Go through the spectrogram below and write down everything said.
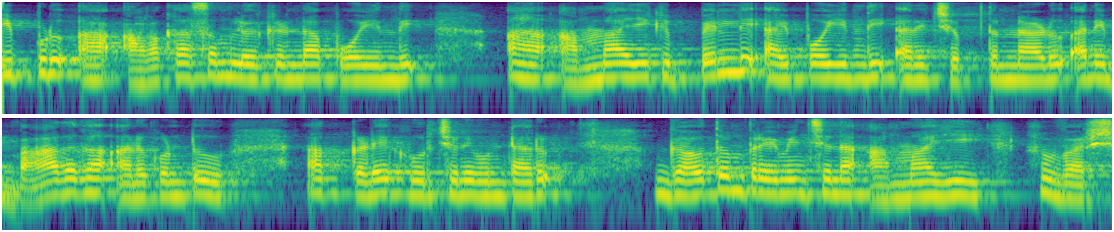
ఇప్పుడు ఆ అవకాశం లేకుండా పోయింది. ఆ అమ్మాయికి పెళ్ళి అయిపోయింది అని చెప్తున్నాడు అని బాధగా అనుకుంటూ అక్కడే కూర్చుని ఉంటారు. గౌతమ్ ప్రేమించిన అమ్మాయి వర్ష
